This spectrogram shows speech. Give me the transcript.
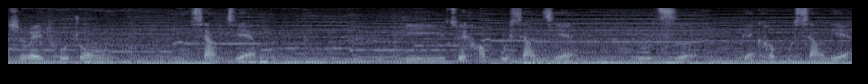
只为途中与你相见。第一，最好不相见，如此便可不相恋；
